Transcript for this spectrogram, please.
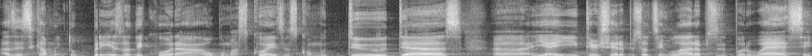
às vezes fica muito preso a decorar algumas coisas, como do, does, uh, e aí terceira pessoa do singular eu preciso pôr o S.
